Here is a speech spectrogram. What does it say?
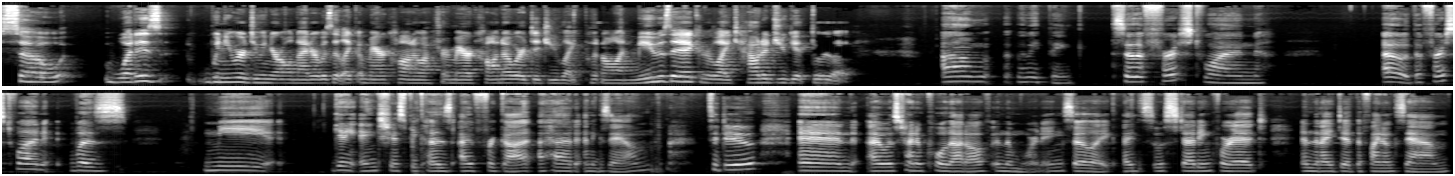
So what is when you were doing your all nighter? Was it like Americano after Americano, or did you like put on music, or like how did you get through it? Um, let me think. So the first one, oh, the first one was me getting anxious because I forgot I had an exam to do and I was trying to pull that off in the morning. So like I was studying for it and then I did the final exam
